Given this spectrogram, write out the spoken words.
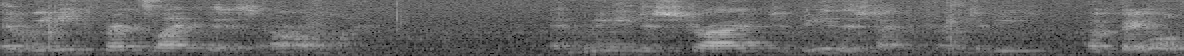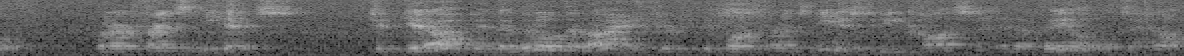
And we need friends like this in our own life. And we need to strive to be this type of friend, to be available when our friends need us. to get up in the middle of the night if, if our friends need us, to be constant and available to help.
